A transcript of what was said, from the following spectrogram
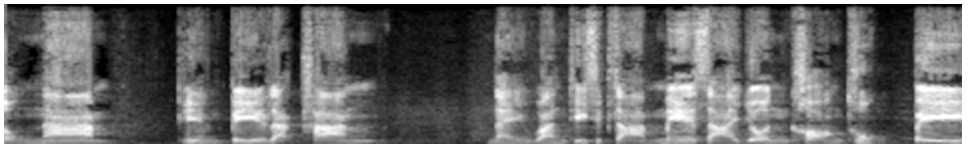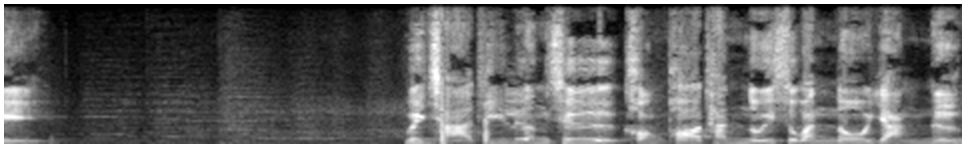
ส่งน้ำ เพียงปีละครั้ง ในวันที่ 13 เมษายนของทุกปี วิชาที่เรื่องชื่อของพ่อท่านนุยสุวรรณโนอย่างหนึ่ง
